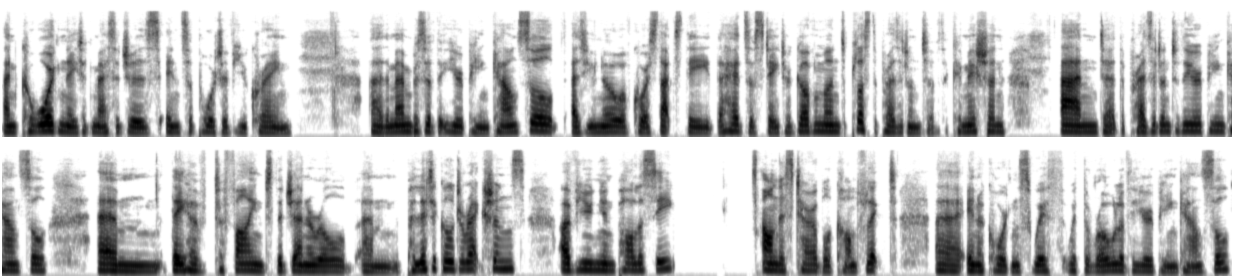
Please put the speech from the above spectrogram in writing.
and coordinated messages in support of Ukraine. Uh, the members of the European Council, as you know, of course, that's the, the heads of state or government, plus the president of the Commission and uh, the president of the European Council. Um, they have defined the general um, political directions of union policy on this terrible conflict uh, in accordance with, with the role of the European Council.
